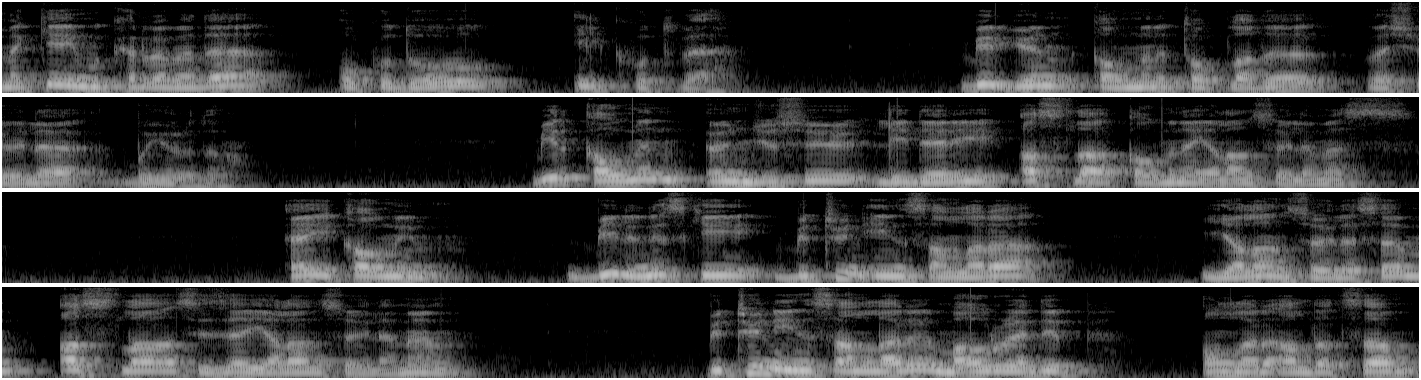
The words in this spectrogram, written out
Mekke-i Mükerreme'de okuduğu ilk hutbe. Bir gün kavmini topladı ve şöyle buyurdu. Bir kavmin öncüsü, lideri asla kavmine yalan söylemez. Ey kavmim, biliniz ki bütün insanlara yalan söylesem asla size yalan söylemem. Bütün insanları mağrur edip onları aldatsam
